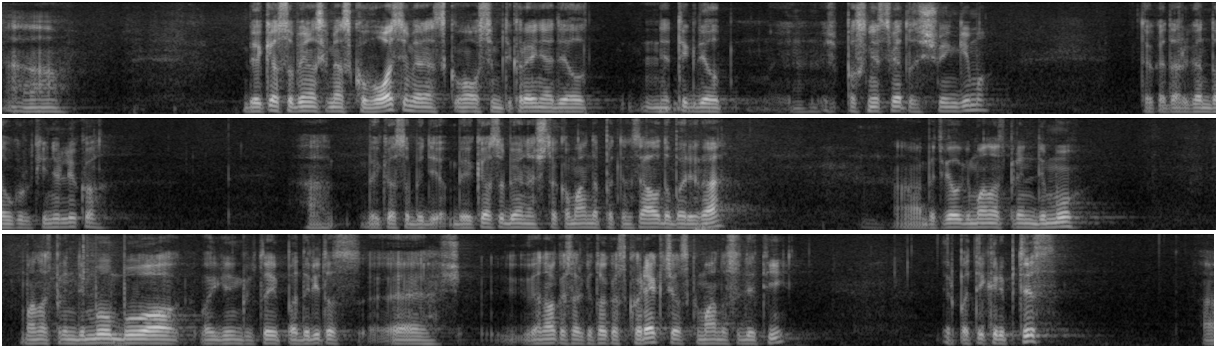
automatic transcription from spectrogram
be jokios abejonės, kad mes kovosim ir mes kovosim tikrai ne, dėl, ne tik dėl paskutinės vietos išvengimo, tai kad dar gan daug rungtynių liko. Be jokios abejo- be jokios abejonės šitą komandą potencialą dabar yra, bet vėlgi mano sprendimu, mano sprendimu buvo, vadinkim, tai padarytos e, vienokios ar kitokios korekcijos komandos sudėti ir pati kryptis, a,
